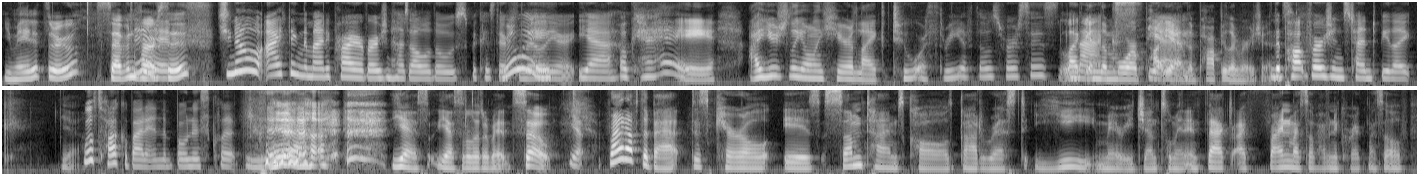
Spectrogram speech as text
You made it through seven Did. verses. Do you know, I think the Maddy Prior version has all of those because they're Really? familiar. Yeah. Okay. I usually only hear like two or three of those verses, like in the more po- yeah. yeah. in the popular versions. The pop versions tend to be like, yeah. we'll talk about it in the bonus clip. yeah. yes, yes, a little bit. So, Yep. right off the bat, this carol is sometimes called God Rest Ye Merry Gentlemen. In fact, I find myself having to correct myself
